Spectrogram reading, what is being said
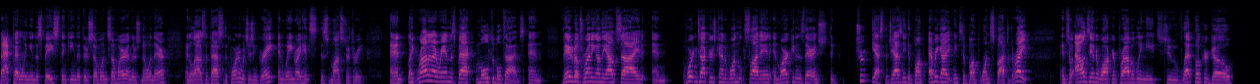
backpedaling into space, thinking that there's someone somewhere and there's no one there, and allows the pass to the corner, which isn't great. And Wainright hits this monster three. And like Ron and I ran this back multiple times, and Vanderbilt's running on the outside, and Horton Tucker's kind of one slot in, and Markkanen's there. And the true, yes, the Jazz need to bump. Every guy needs to bump one spot to the right and so Alexander Walker probably needs to let Booker go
